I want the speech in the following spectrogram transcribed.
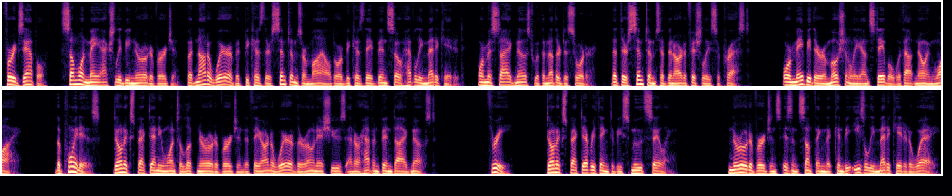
For example, someone may actually be neurodivergent but not aware of it because their symptoms are mild or because they've been so heavily medicated, or misdiagnosed with another disorder, that their symptoms have been artificially suppressed. Or maybe they're emotionally unstable without knowing why. The point is, don't expect anyone to look neurodivergent if they aren't aware of their own issues and or haven't been diagnosed. 3. Don't expect everything to be smooth sailing. Neurodivergence isn't something that can be easily medicated away,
